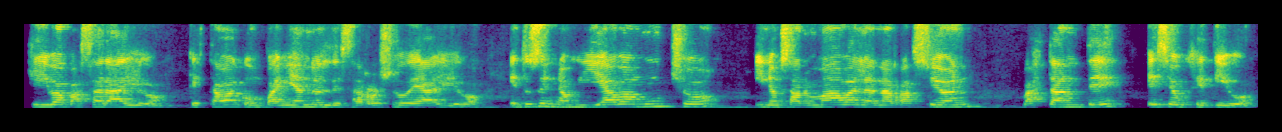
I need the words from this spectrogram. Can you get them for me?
que iba a pasar algo, que estaba acompañando el desarrollo de algo. Entonces nos guiaba mucho y nos armaba la narración bastante ese objetivo.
